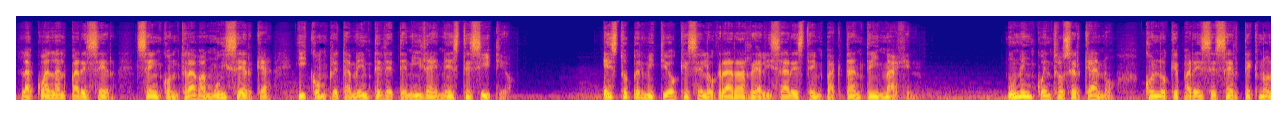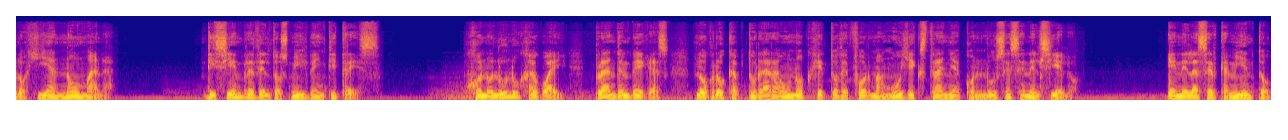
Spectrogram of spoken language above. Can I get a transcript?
la cual al parecer se encontraba muy cerca y completamente detenida en este sitio. Esto permitió que se lograra realizar esta impactante imagen. Un encuentro cercano con lo que parece ser tecnología no humana. Diciembre del 2023. Honolulu, Hawái, Brandon Vegas logró capturar a un objeto de forma muy extraña con luces en el cielo. En el acercamiento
